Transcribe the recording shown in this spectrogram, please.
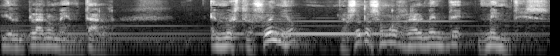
y el plano mental. En nuestro sueño, nosotros somos realmente mentes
